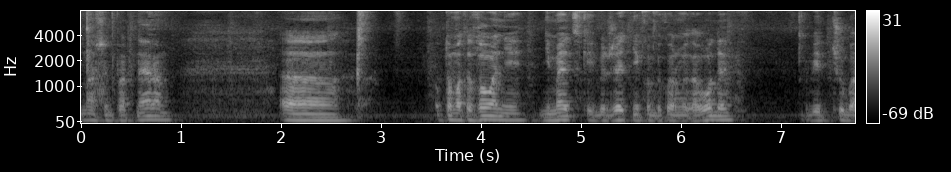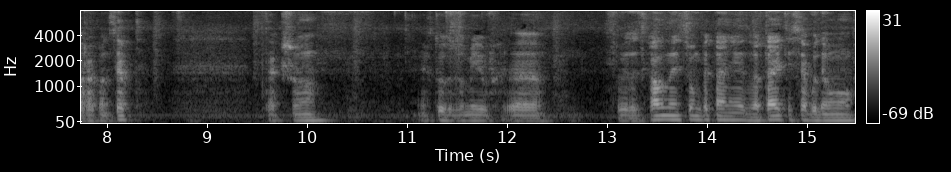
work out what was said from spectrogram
нашим партнерам, е, автоматизовані німецькі бюджетні комбікормові заводи від Чубара Концепт. Так що, хто зрозумів е, свою зацікавленість в цьому питанні, звертайтеся, будемо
